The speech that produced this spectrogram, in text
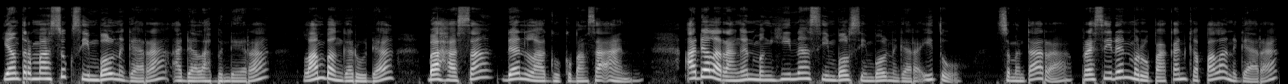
yang termasuk simbol negara adalah bendera, lambang Garuda, bahasa, dan lagu kebangsaan. Ada larangan menghina simbol-simbol negara itu. Sementara Presiden merupakan kepala negara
